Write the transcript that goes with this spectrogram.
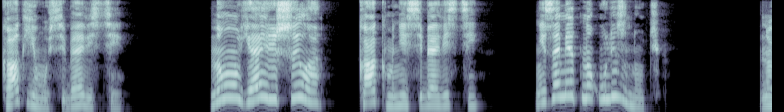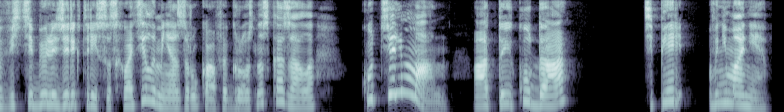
как ему себя вести. Ну, я и решила, как мне себя вести. Незаметно улизнуть. Но в вестибюле директриса схватила меня за рукав и грозно сказала, «Кутельман, а ты куда?» Теперь, внимание,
